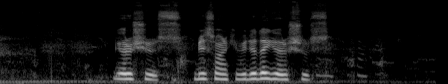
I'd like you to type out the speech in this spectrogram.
Görüşürüz. Bir sonraki videoda görüşürüz.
